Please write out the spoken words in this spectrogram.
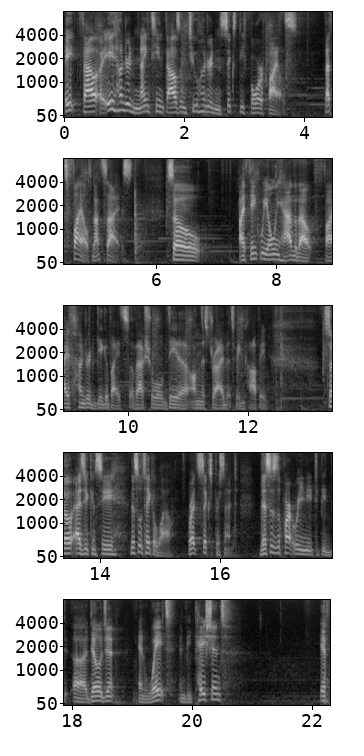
819,264 files. That's files, not size. So I think we only have about 500 gigabytes of actual data on this drive that's being copied. So as you can see, this will take a while. We're at 6%. This is the part where you need to be uh, diligent and wait and be patient. If,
